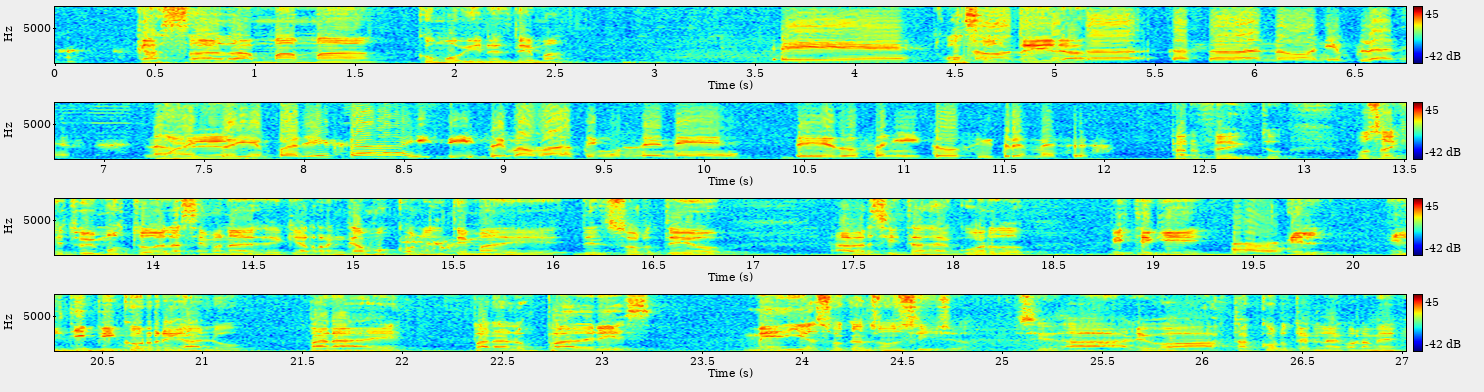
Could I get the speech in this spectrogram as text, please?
casada, mamá, ¿cómo viene el tema? Eh, O no, soltera. No, casada, casada no, ni en planes. No, estoy en pareja y sí, soy mamá, tengo un nene de dos añitos y tres meses. Perfecto. Vos sabés que estuvimos toda la semana desde que arrancamos con el tema de- del sorteo, a ver si estás de acuerdo. Viste que el, el típico regalo, pará, ¿eh? Para los padres, medias o calzoncillos. Decís, dale, basta, córtenla con la media.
